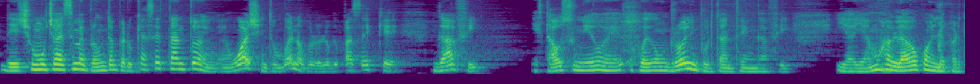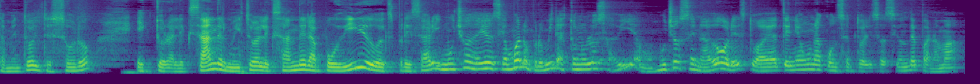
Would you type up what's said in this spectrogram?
De hecho, muchas veces me preguntan, ¿pero qué haces tanto en, en Washington? Bueno, pero lo que pasa es que Gafi, Estados Unidos juega un rol importante en Gafi y hayamos hablado con el Departamento del Tesoro, Héctor Alexander, el ministro Alexander, ha podido expresar, y muchos de ellos decían, bueno, pero mira, esto no lo sabíamos. Muchos senadores todavía tenían una conceptualización de Panamá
